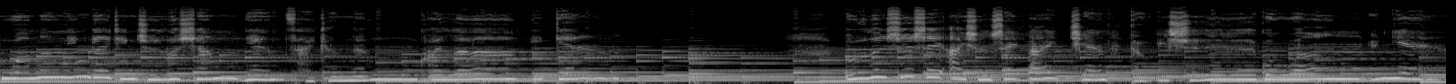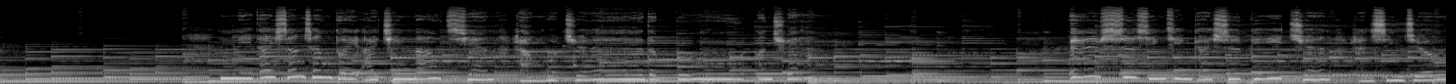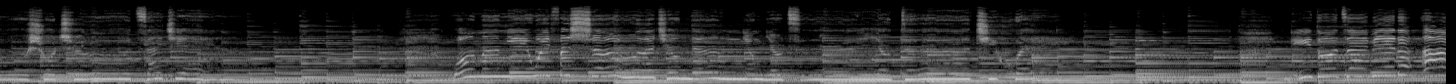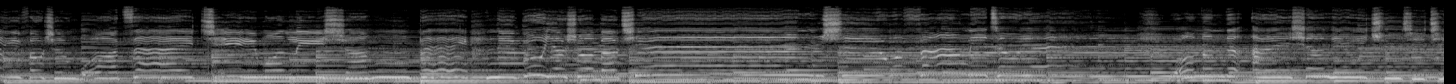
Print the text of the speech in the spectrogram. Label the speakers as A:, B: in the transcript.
A: 我们应该停止了想念，才可能快乐一点。无论是谁爱深谁爱浅，都已是过往云烟。你太擅长对爱情冒险，心情开始疲倦，任性就说出再见。我们以为分手了就能拥有自由的机会，你躲在别的爱否称我在寂寞里伤悲。你不要说抱歉，是种季节，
